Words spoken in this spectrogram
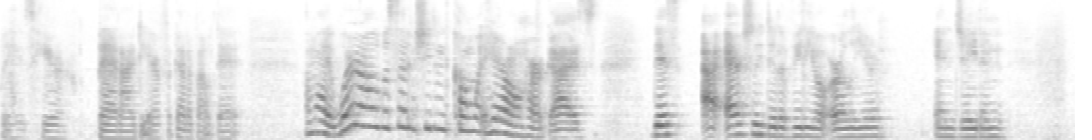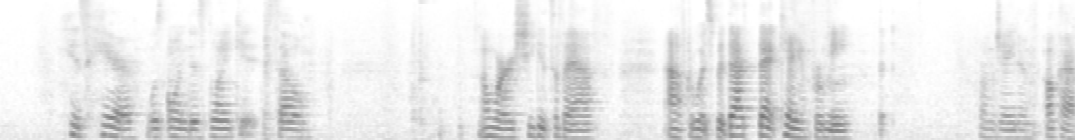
with his hair. Bad idea. I forgot about that. I'm like, where all of a sudden she didn't come with hair on her, guys? This, I actually did a video earlier and Jaden, his hair was on this blanket. So, don't worry, she gets a bath afterwards. But that, that came from me, from Jaden. Okay.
